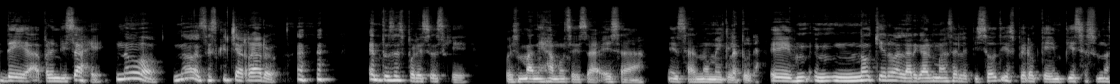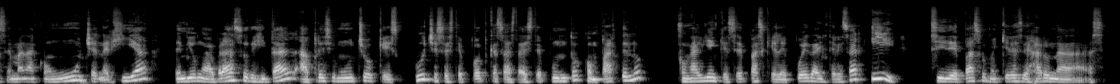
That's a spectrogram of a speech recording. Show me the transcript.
de aprendizaje. No, no, se escucha raro. Entonces, por eso es que pues manejamos esa, esa, esa nomenclatura. Eh, no quiero alargar más el episodio, espero que empieces una semana con mucha energía. Te envío un abrazo digital, aprecio mucho que escuches este podcast hasta este punto, compártelo con alguien que sepas que le pueda interesar y si de paso me quieres dejar unas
